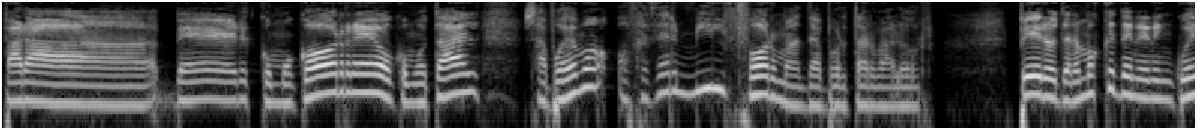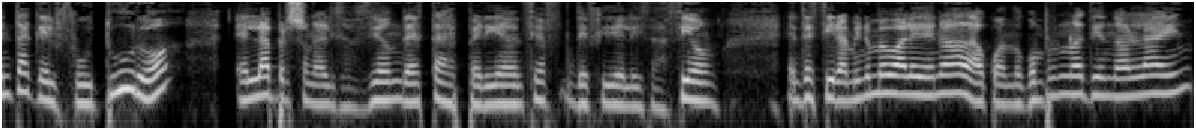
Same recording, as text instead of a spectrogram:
para ver cómo corre o cómo tal. O sea, podemos ofrecer mil formas de aportar valor. Pero tenemos que tener en cuenta que el futuro es la personalización de estas experiencias de fidelización. Es decir, a mí no me vale de nada cuando compro una tienda online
